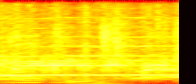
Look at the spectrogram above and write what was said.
Thank you.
